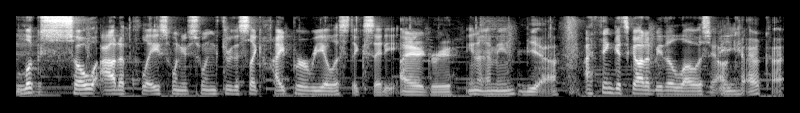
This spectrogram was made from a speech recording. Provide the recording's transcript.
looks so out of place when you're swinging through this like hyper realistic city. I agree. you know what I mean? Yeah. I think it's got to be the lowest B. Okay. Okay.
